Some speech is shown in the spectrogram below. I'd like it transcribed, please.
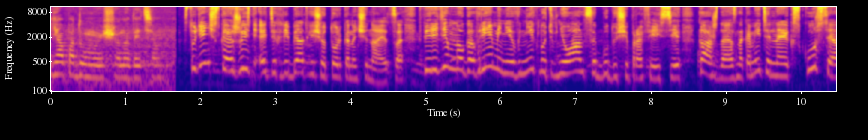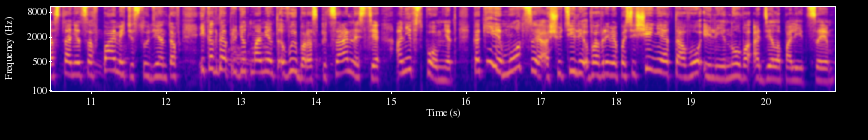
я подумаю еще над этим. Студенческая жизнь этих ребят еще только начинается. Впереди много времени вникнуть в нюансы будущей профессии. Каждая ознакомительная экскурсия останется в памяти студентов. И когда придет момент выбора специальности, они вспомнят, какие эмоции ощутили во время посещения того или иного отдела полиции.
